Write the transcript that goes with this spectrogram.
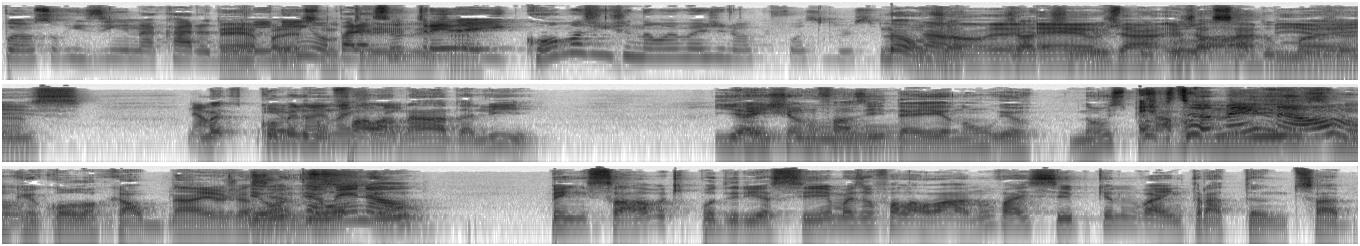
põe um sorrisinho na cara do É, menininho. aparece Aparece no no, trailer, trailer. E como a gente não imaginou que fosse Bruce Wayne? Não, Não, já, é- já é, tinha eu já- eu já especulado, sabia, já. mas... Não, mas como eu ele não, não fala nada ali... E aí Gente, eu não fazia ideia. Eu não, eu não esperava também mesmo não. que eu colocar o... Não, eu já Eu, sabia. eu, também não. eu pensava que poderia ser, mas eu falava, ah, não vai ser porque não vai entrar tanto, sabe?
